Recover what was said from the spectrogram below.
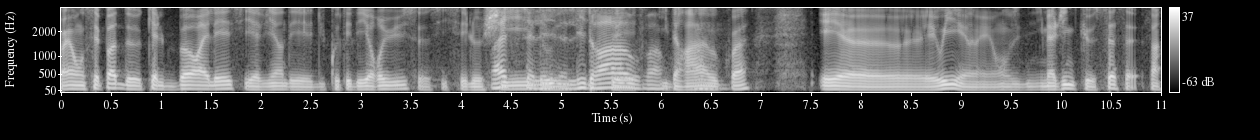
Ouais, on ne sait pas de quel bord elle est, si elle vient des, du côté des Russes, si c'est le si c'est si l'Hydra c'est ou pas. Hydra ou quoi. Et, euh, et oui, euh, on imagine que ça, enfin,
